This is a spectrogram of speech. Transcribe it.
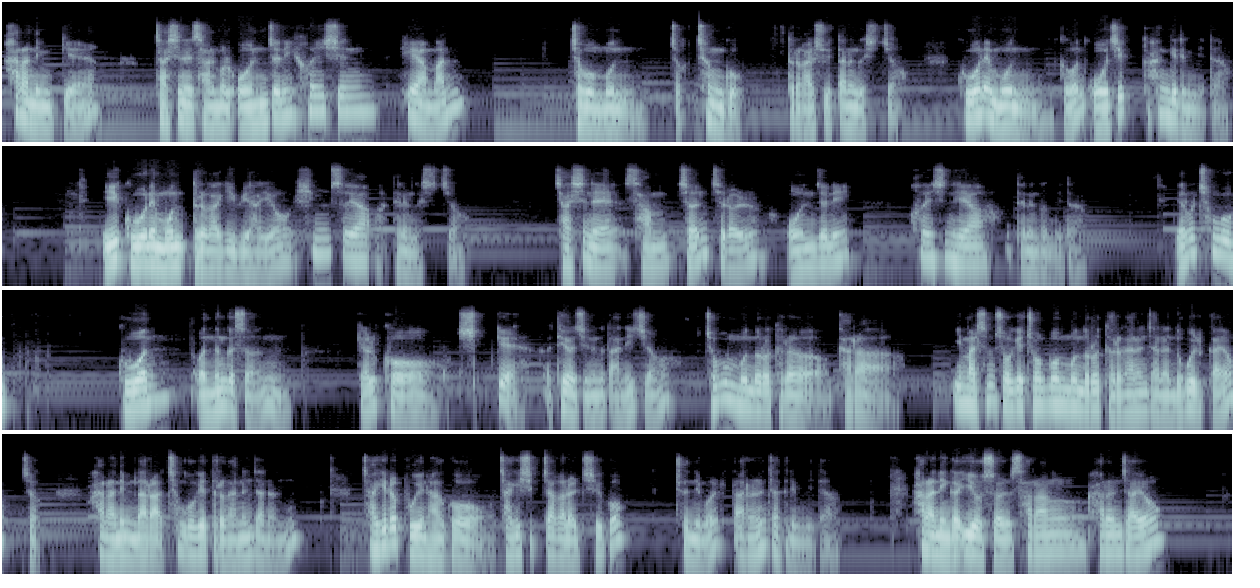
하나님께 자신의 삶을 온전히 헌신해야만 좁은 문, 즉 천국 들어갈 수 있다는 것이죠. 구원의 문, 그건 오직 한 길입니다. 이 구원의 문 들어가기 위하여 힘써야 되는 것이죠. 자신의 삶 전체를 온전히 헌신해야 되는 겁니다. 여러분, 천국 구원 얻는 것은 결코 쉽게 되어지는 것 아니죠. 좁은 문으로 들어가라. 이 말씀 속에 좁은 문으로 들어가는 자는 누구일까요? 즉, 하나님 나라 천국에 들어가는 자는 자기를 부인하고 자기 십자가를 지고 주님을 따르는 자들입니다. 하나님과 이웃을 사랑하는 자요.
